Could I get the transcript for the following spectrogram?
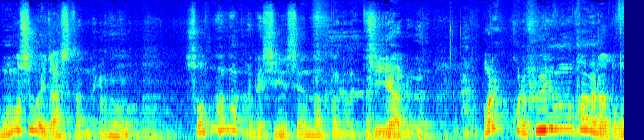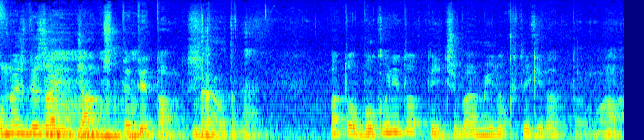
うん。ものすごい出してたんだけど、そんな中で新鮮だったのは GR あれ？これフィルムのカメラと同じデザインじゃんっつって出たんですよ、なるほどね。あと僕にとって一番魅力的だったのは、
